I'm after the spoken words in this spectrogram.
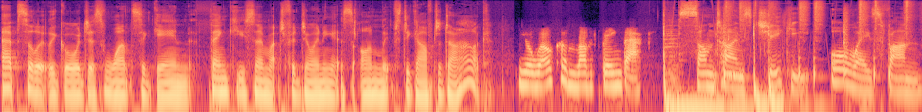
absolutely gorgeous once again. Thank you so much for joining us on Lipstick After Dark. You're welcome. Loved being back. Sometimes cheeky, always fun.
